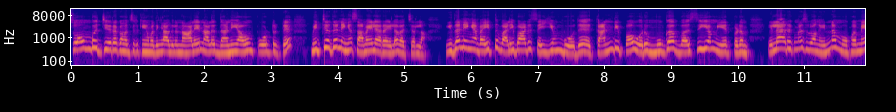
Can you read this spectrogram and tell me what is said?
சோம்பு ஜீரகம் வச்சுருக்கீங்க பார்த்தீங்களா அதில் நாலே நாலு தனியாகவும் போட்டுட்டு மிச்சத்தை நீங்கள் சமையல் அறையில் வச்சிடலாம் இதை நீங்கள் வைத்து வழிபாடு செய்யும்போது கண்டிப்பாக ஒரு முக வசியம் ஏற்படும். எல்லாருக்குமே சொல்லுவாங்க என்ன முகமே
